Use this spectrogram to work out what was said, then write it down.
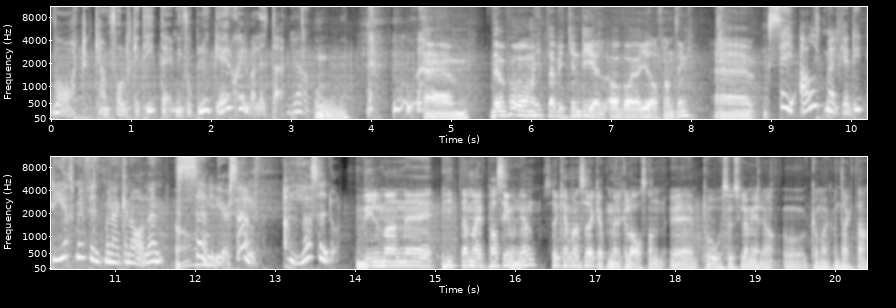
vart kan folket hitta er? Ni får plugga er själva lite. Ja. Ehm, det var på vad man hittar vilken del av vad jag gör för någonting. Ehm, Säg allt Melker, det är det som är fint med den här kanalen. Sell yourself. Alla sidor. Vill man eh, hitta mig personligen så kan man söka på Melker Larsson eh, på sociala medier och komma i kontakt där.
